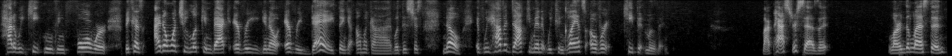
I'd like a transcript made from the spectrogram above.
How do we keep moving forward? Because I don't want you looking back every, you know, every day thinking, oh my God, well, this just no. If we have it documented, we can glance over it, keep it moving. My pastor says it learn the lesson,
